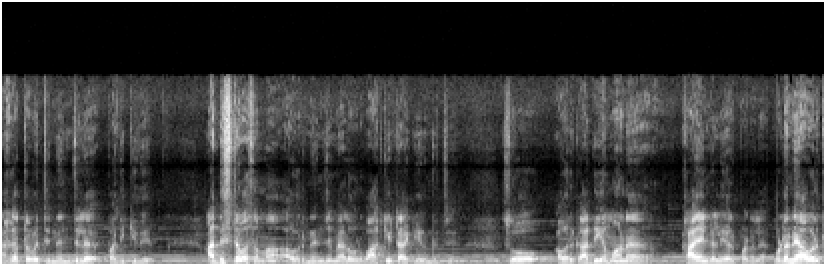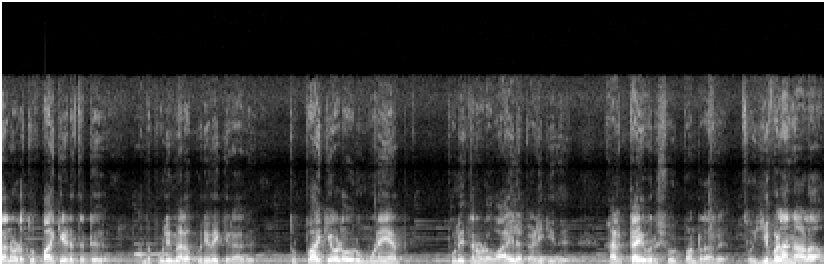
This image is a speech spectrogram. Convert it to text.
நகத்தை வச்சு நெஞ்சில் பதிக்குது. அதிர்ஷ்டவசமாக அவர் நெஞ்சு மேலே ஒரு வாக்கி டாக்கி இருந்துச்சு. ஸோ அவருக்கு அதிகமான காயங்கள் ஏற்படலை. உடனே அவர் தன்னோட துப்பாக்கி எடுத்துட்டு அந்த புலி மேலே குறி வைக்கிறாரு. துப்பாக்கியோட ஒரு முனையை புலி தன்னோட வாயில் கடிக்குது. கரெக்டாக இவர் ஷூட் பண்ணுறாரு ஸோ இவ்வளோ நாளாக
